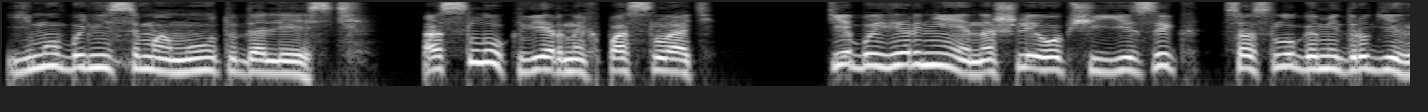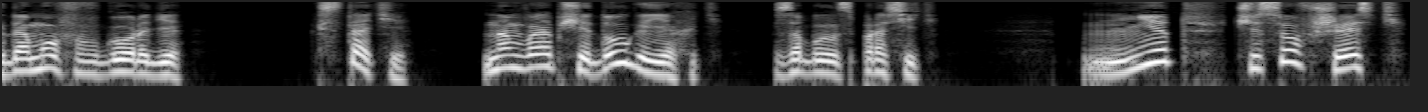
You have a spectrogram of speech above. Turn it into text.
Ему бы не самому туда лезть а слуг верных послать. Те бы вернее нашли общий язык со слугами других домов в городе. Кстати, нам вообще долго ехать? Забыл спросить. Нет, часов шесть.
